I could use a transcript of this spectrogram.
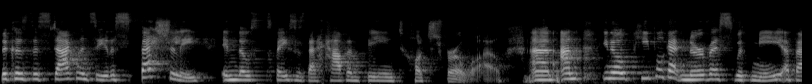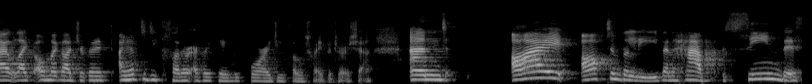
because the stagnancy, especially in those spaces that haven't been touched for a while. Um, and you know, people get nervous with me about like, oh my God, you're gonna, I have to declutter everything before I do feng shui, Patricia. And I often believe and have seen this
